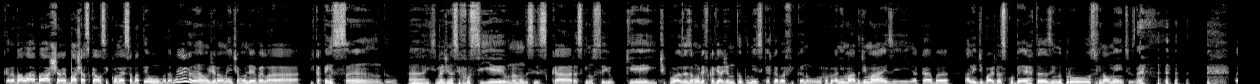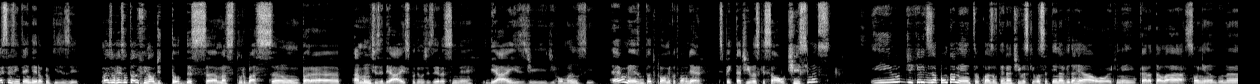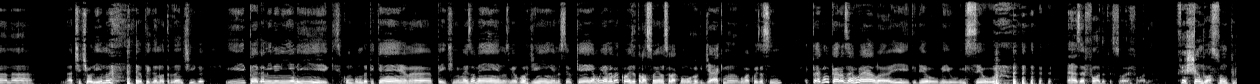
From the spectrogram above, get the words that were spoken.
O cara vai lá, baixa, baixa as calças e começa a bater uma. Da mulher não, geralmente a mulher vai lá, fica pensando. Ai, imagina se fosse eu na mão desses caras que não sei o quê. E, tipo, às vezes a mulher fica viajando tanto nisso que acaba ficando animada demais e acaba ali debaixo das cobertas indo pros finalmente, né? Mas vocês entenderam o que eu quis dizer. Mas o resultado final de toda essa masturbação para amantes ideais, podemos dizer assim, né? Ideais de, de romance, é o mesmo tanto para homem quanto para mulher. Expectativas que são altíssimas e o de aquele desapontamento com as alternativas que você tem na vida real. É que nem o cara tá lá sonhando na, na, na Titiolina, pegando outra da antiga, e pega a menininha ali, com bunda pequena, peitinho mais ou menos, meio gordinha, não sei o que. A mulher a mesma coisa, tá lá sonhando, sei lá, com o Hugh Jackman, alguma coisa assim. E pega um cara Zé Ruela aí, entendeu? Meio em seu. Mas é foda, pessoal, é foda. Fechando o assunto,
